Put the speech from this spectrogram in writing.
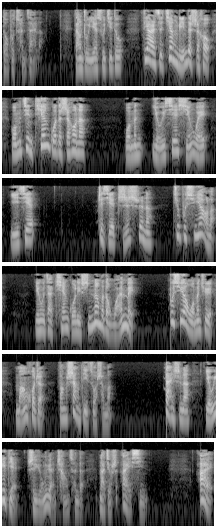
都不存在了。当主耶稣基督第二次降临的时候，我们进天国的时候呢？”我们有一些行为，一些这些执事呢就不需要了，因为在天国里是那么的完美，不需要我们去忙活着帮上帝做什么。但是呢，有一点是永远长存的，那就是爱心。爱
